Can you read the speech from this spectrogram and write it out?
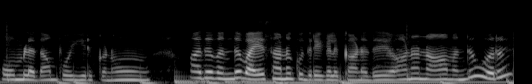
ஹோமில் தான் போய் இருக்கணும் அது வந்து வயசான குதிரைகளுக்கானது. ஆனால் நான் வந்து ஒரு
